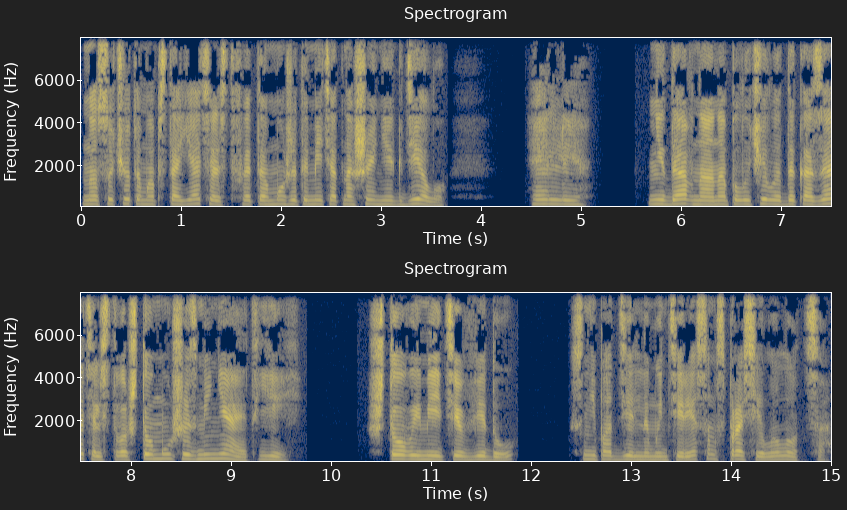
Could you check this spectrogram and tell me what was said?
но с учетом обстоятельств это может иметь отношение к делу. Элли... Недавно она получила доказательство, что муж изменяет ей. Что вы имеете в виду? С неподдельным интересом спросила Лотца.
